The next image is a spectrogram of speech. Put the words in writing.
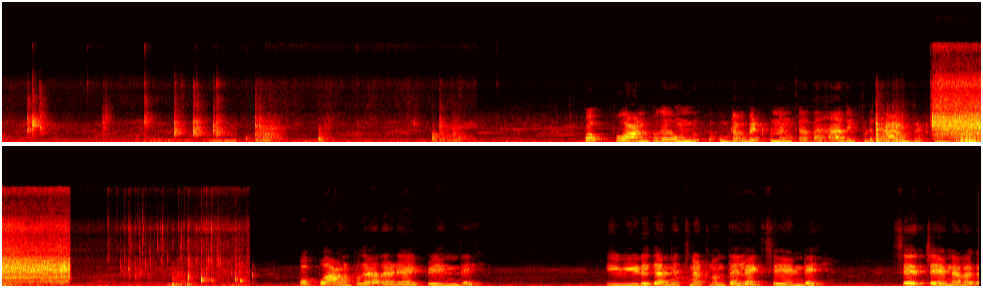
పప్పు అనపగా ఉండు ఉడకబెట్టుకున్నాం కదా అది ఇప్పుడు తాగి పెట్టుకున్నాం పప్పు ఆనపగా రెడీ అయిపోయింది. ఈ వీడియో కానీ నచ్చినట్లుంటే లైక్ చేయండి షేర్ చేయండి అలాగే.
